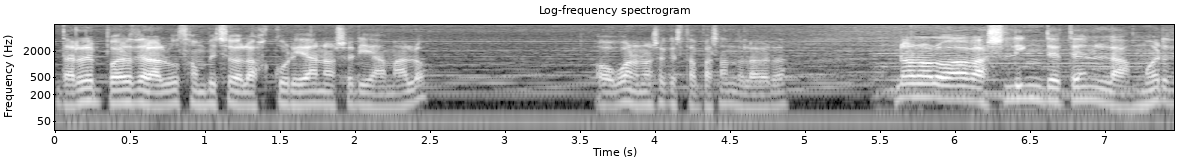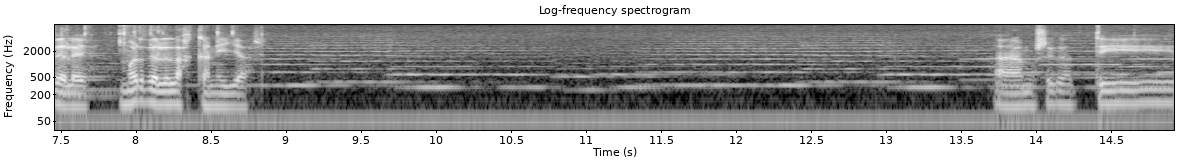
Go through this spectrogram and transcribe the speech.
Darle el poder de la luz a un bicho de la oscuridad no sería malo. O bueno, no sé qué está pasando, la verdad. No, no lo hagas, Link, deténla. Muérdele, muérdele las canillas. A la música ti.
